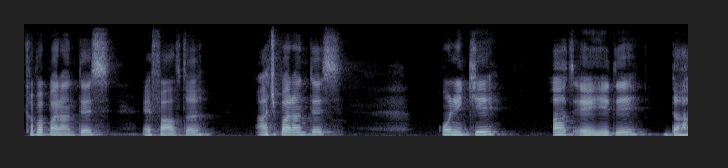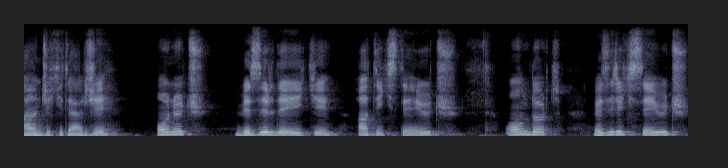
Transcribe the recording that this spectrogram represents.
kapa parantez f6 aç parantez 12 at e7 daha önceki tercih. 13 vezir d2 at x d3 14 vezir x d3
